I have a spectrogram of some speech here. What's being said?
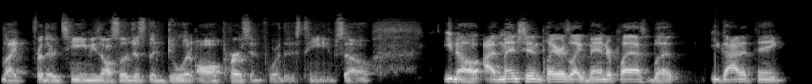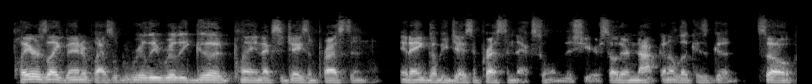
like for their team. He's also just the do it all person for this team. So, you know, I mentioned players like Vander Plas, but you got to think players like Vander Plas look really, really good playing next to Jason Preston. It ain't gonna be Jason Preston next to him this year, so they're not gonna look as good. So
